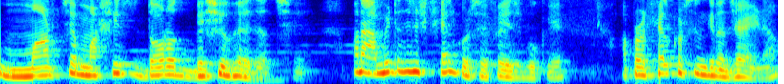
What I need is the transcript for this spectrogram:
মার্চে মাসির দরদ বেশি হয়ে যাচ্ছে। মানে আমি একটা জিনিস খেয়াল করছি ফেসবুকে আপনারা খেয়াল করছেন কিনা জানি না।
